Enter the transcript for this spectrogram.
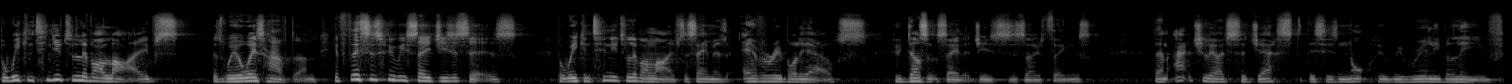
but we continue to live our lives as we always have done, if this is who we say Jesus is, but we continue to live our lives the same as everybody else who doesn't say that Jesus is those things, then actually I'd suggest this is not who we really believe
